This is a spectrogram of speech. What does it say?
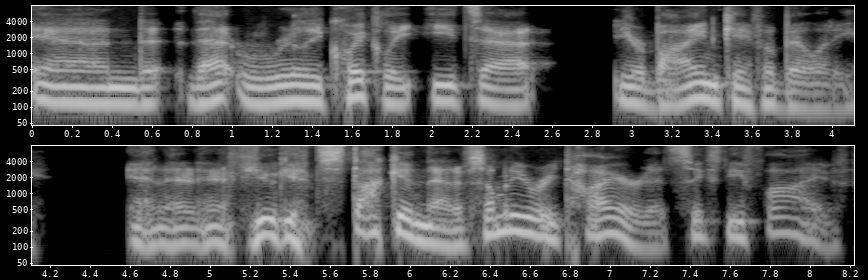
And that really quickly eats at your buying capability. And, and if you get stuck in that, if somebody retired at 65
